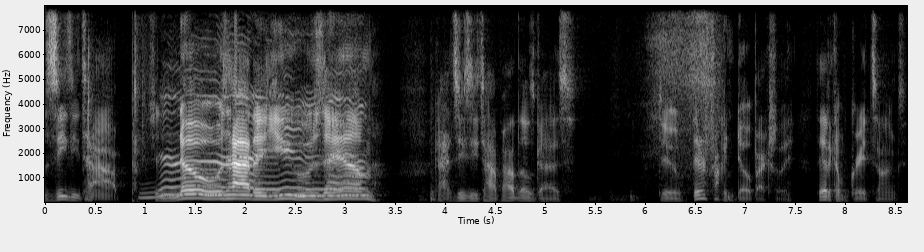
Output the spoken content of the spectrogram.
ZZ Top. She knows how to use them. God, ZZ Top, how'd those guys do? They're fucking dope, actually. They had a couple great songs.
